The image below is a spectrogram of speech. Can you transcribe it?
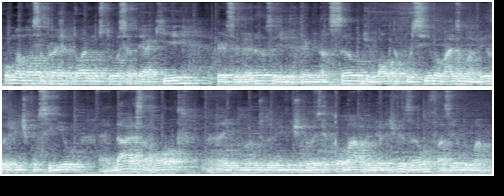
como a nossa trajetória nos trouxe até aqui, perseverança, de determinação, de volta por cima, mais uma vez a gente conseguiu é, dar essa volta né, e no ano de 2022 retomar a primeira divisão, fazendo uma,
